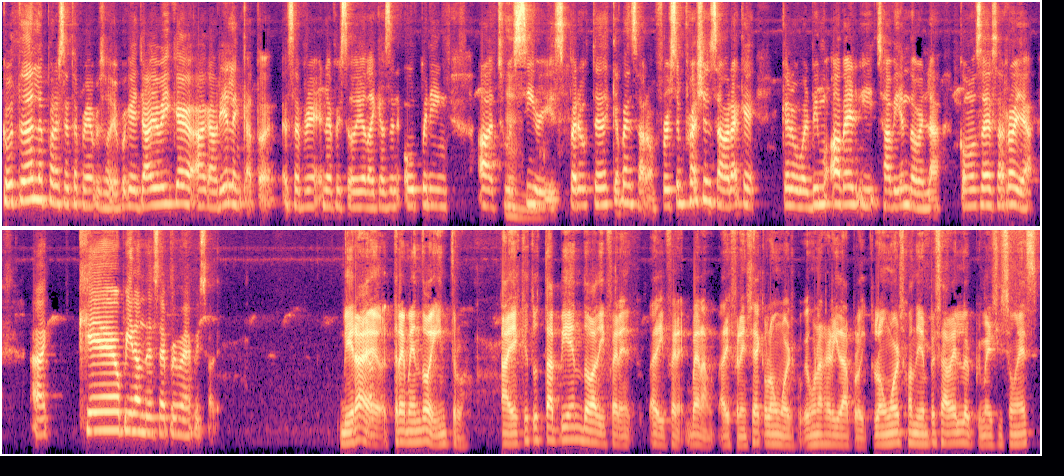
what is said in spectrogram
¿Qué a ustedes les pareció este primer episodio? Porque ya yo vi que a Gabriel le encantó ese primer el episodio, like as an opening uh, to a Mm. series. Pero ustedes qué pensaron? First impressions, ahora que, que lo volvimos a ver y sabiendo, ¿verdad? Cómo se desarrolla. ah, ¿Qué opinan de ese primer episodio? Mira, eh, tremendo intro. Ahí es que tú estás viendo a diferencia, a bueno, a diferencia de Clone Wars, porque es una realidad, pero Clone Wars cuando yo empecé a verlo, el primer season es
